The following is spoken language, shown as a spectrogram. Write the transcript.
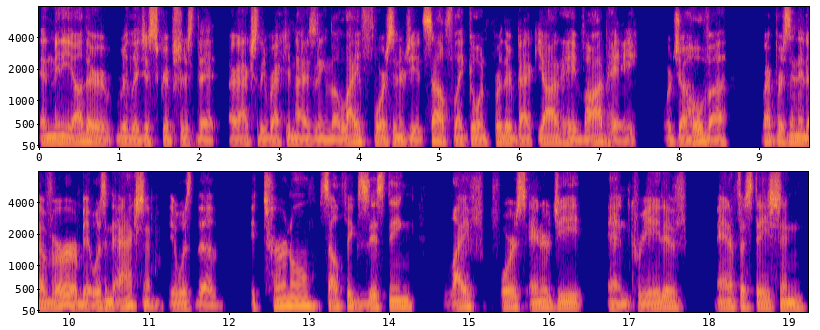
and many other religious scriptures that are actually recognizing the life force energy itself, like going further back, Yahweh Vavhe or Jehovah represented a verb. It was an action. It was the eternal, self existing life force energy and creative manifestation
